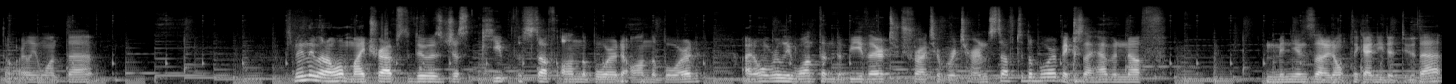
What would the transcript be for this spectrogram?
Don't really want that. It's mainly what I want my traps to do is just keep the stuff on the board on the board. I don't really want them to be there to try to return stuff to the board because I have enough minions that I don't think I need to do that.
